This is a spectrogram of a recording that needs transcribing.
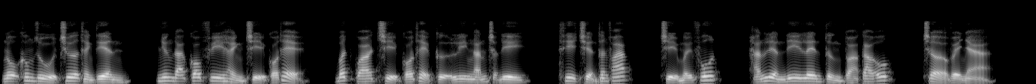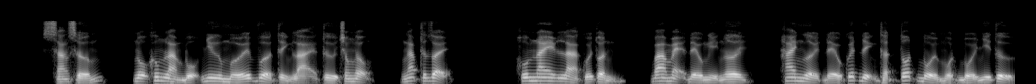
Nộ không dù chưa thành tiên, nhưng đã có phi hành chỉ có thể, bất quá chỉ có thể cự ly ngắn chợt đi, thi triển thân pháp, chỉ mấy phút, hắn liền đi lên từng tòa cao ốc, trở về nhà. Sáng sớm, nộ không làm bộ như mới vừa tỉnh lại từ trong ngộng, ngáp thức dậy. Hôm nay là cuối tuần, ba mẹ đều nghỉ ngơi, hai người đều quyết định thật tốt bồi một buổi nhi tử.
